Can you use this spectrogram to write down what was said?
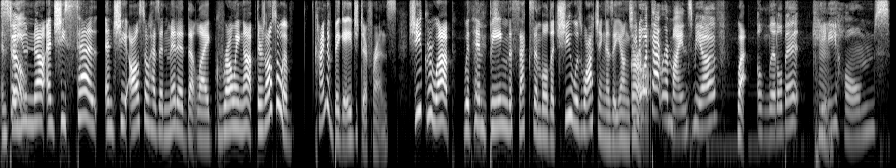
And so you know, and she said, and she also has admitted that, like, growing up, there's also a kind of big age difference. She grew up with him Right. being the sex symbol that she was watching as a young Do girl. you know what that reminds me of? What? a little bit hmm. Katie Holmes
